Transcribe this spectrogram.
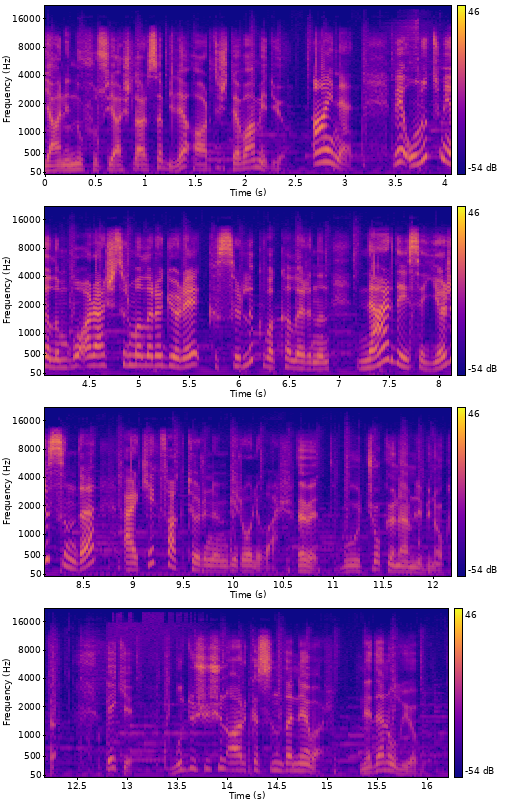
Yani nüfus yaşlarsa bile artış devam ediyor. Aynen. Ve unutmayalım bu araştırmalara göre kısırlık vakalarının neredeyse yarısında erkek faktörünün bir rolü var. Evet, bu çok önemli bir nokta. Peki, bu düşüşün arkasında ne var? Neden oluyor bu?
